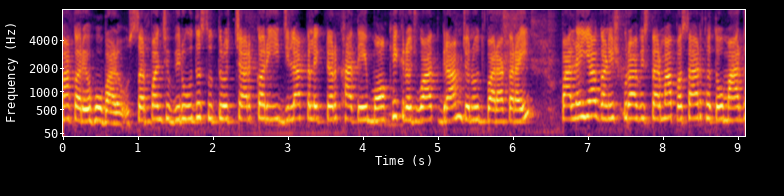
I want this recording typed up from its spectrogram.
માં કર્યો હોબાળો. સરપંચ વિરુદ્ધ સૂત્રોચ્ચાર કરી જિલ્લા કલેક્ટર ખાતે મૌખિક રજૂઆત ગ્રામજનો દ્વારા કરાઈ. પાલૈયા ગણેશપુરા વિસ્તારમાં પસાર થતો માર્ગ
